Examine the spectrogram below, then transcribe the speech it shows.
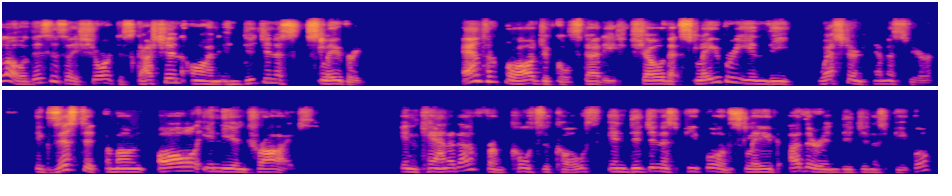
Hello, this is a short discussion on indigenous slavery. Anthropological studies show that slavery in the Western Hemisphere existed among all Indian tribes. In Canada, from coast to coast, indigenous people enslaved other indigenous people.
